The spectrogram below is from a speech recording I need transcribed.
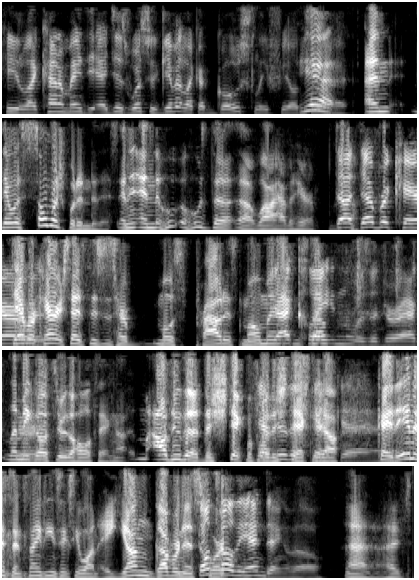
he like kind of made the edges which would give it like a ghostly feel to Yeah, it. and there was so much put into this, and and who, who's the? Uh, well, I have it here. De- Deborah Kerr. Deborah Carey says this is her most proudest moment. Jack and stuff. Clayton was the director. Let me go through the whole thing. I- I'll do the the shtick before Yeah, the do the shtick. you know. shtick, yeah, yeah. Okay, The Innocents, 1961. A young governess. Don't tell the ending though. I don't know. It's-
